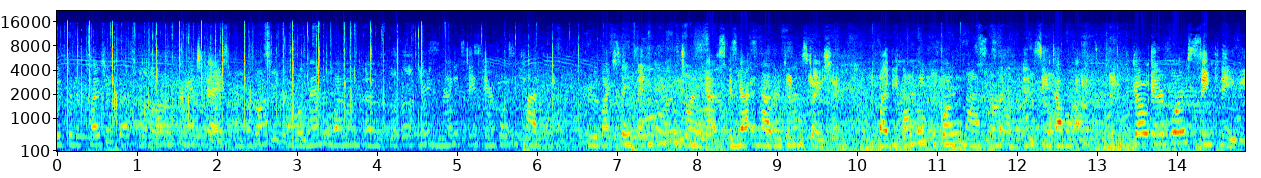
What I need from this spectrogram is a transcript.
It has been a pleasure for us to for you today. On behalf of the men and women of your United States Air Force Academy, we would like to say thank you for joining us in yet another demonstration by the only performing mascot in the NCAA. Go Air Force, Sink Navy.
